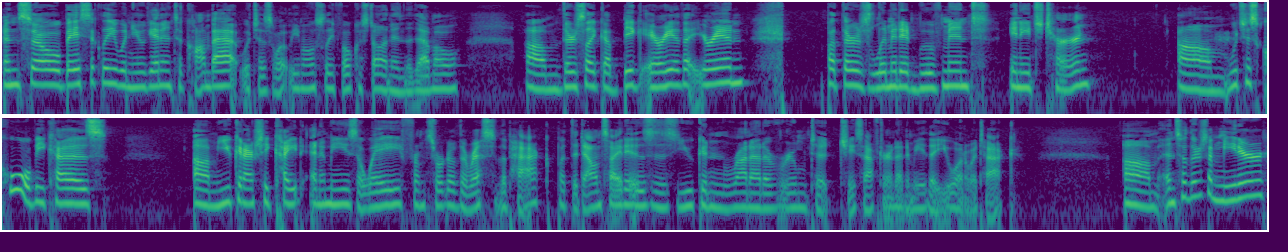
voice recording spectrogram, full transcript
and so basically, when you get into combat, which is what we mostly focused on in the demo, um, there's like a big area that you're in, but there's limited movement in each turn, um, which is cool because Um, you can actually kite enemies away from sort of the rest of the pack, but the downside is is you can run out of room to chase after an enemy that you want to attack. Um, and so there's a meter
